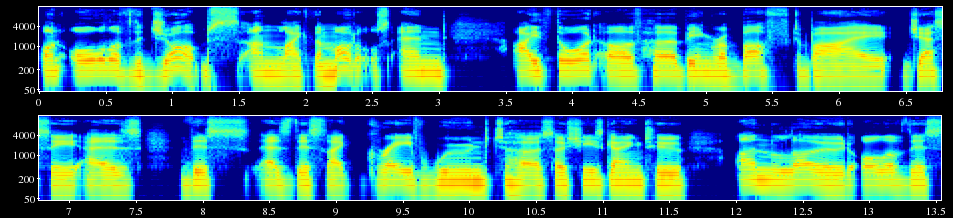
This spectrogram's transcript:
on all of the jobs, unlike the models. And I thought of her being rebuffed by Jesse as this as this like grave wound to her. So she's going to unload all of this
